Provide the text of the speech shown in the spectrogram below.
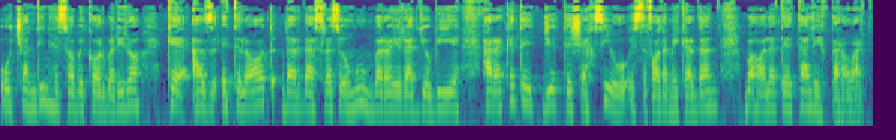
او چندین حساب کاربری را که از اطلاعات در دسترس عموم برای ردیابی حرکت جت شخصی او استفاده می کردن به حالت تعلیق درآورد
